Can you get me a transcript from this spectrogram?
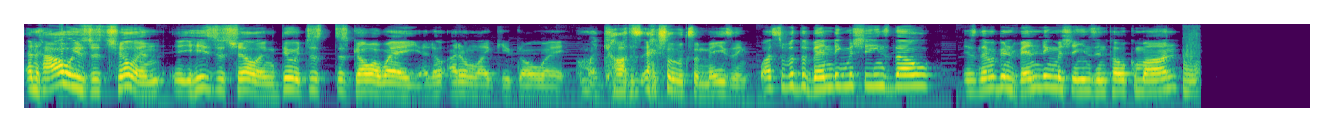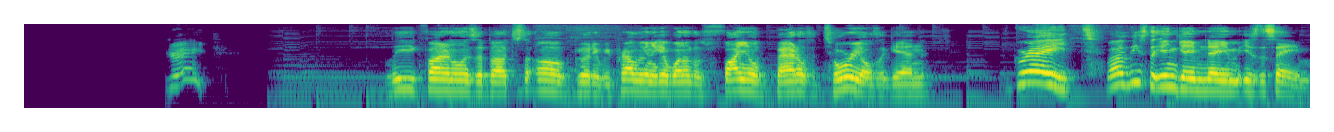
And Howie's just chilling. He's just chilling. Dude, just just go away. I don't I don't like you. Go away. Oh my god, this actually looks amazing. What's with the vending machines though? There's never been vending machines in Pokemon. Great! League final is about to Oh goody, we're probably gonna get one of those final battle tutorials again. Great! Well, at least the in-game name is the same,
